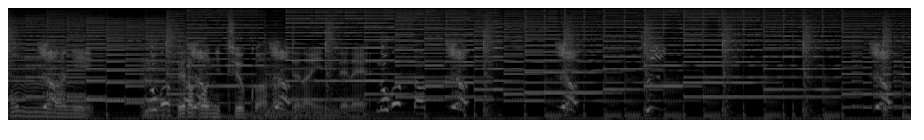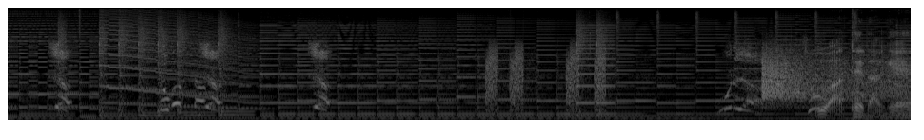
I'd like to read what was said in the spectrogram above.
そんなに、うん残った？べらぼうに強くはなってないんでね。残った？手だけ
